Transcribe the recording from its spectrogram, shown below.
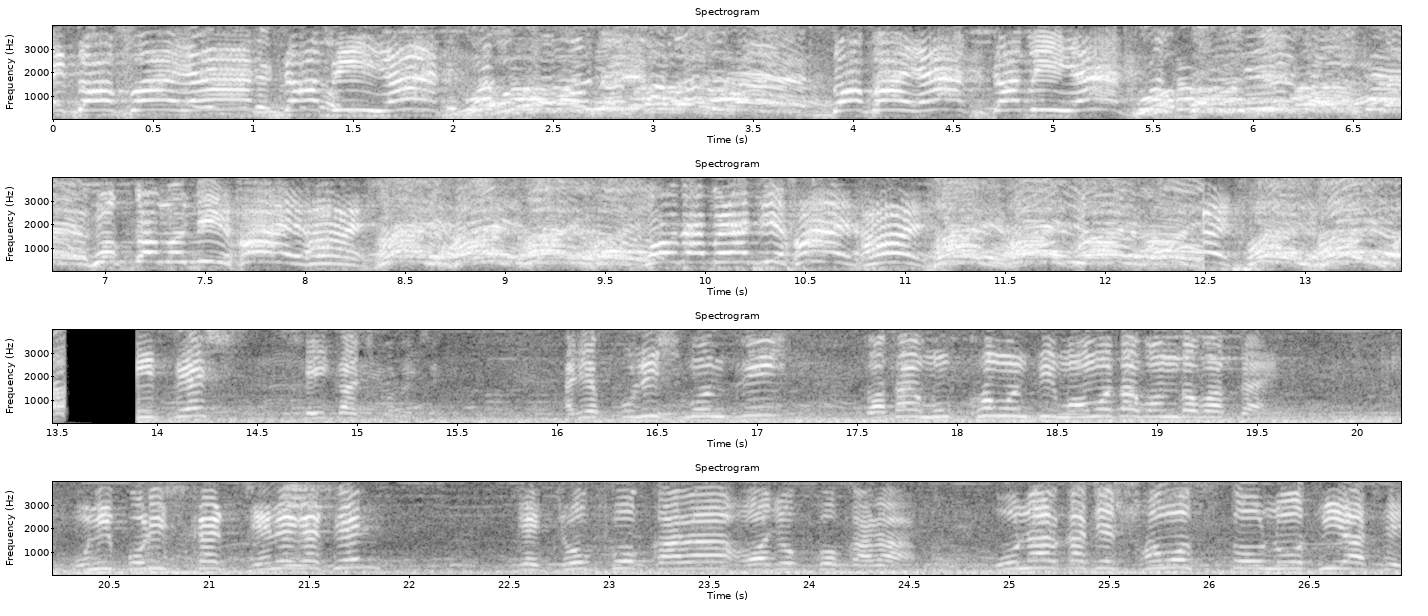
এই দফা এক দাবি এক দফা এক দাবি এক মুখ্যমন্ত্রী হায় হায় মমতা ব্যানার্জি হায় হায় নির্দেশ সেই কাজ করেছে। আজকে পুলিশ মন্ত্রী তথা মুখ্যমন্ত্রী মমতা বন্দ্যোপাধ্যায় উনি পরিষ্কার জেনে গেছেন যে যোগ্য কারা, অযোগ্য কারা। ওনার কাছে সমস্ত নথি আছে।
